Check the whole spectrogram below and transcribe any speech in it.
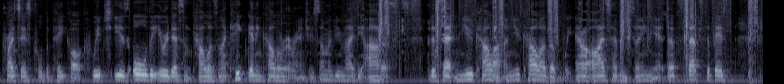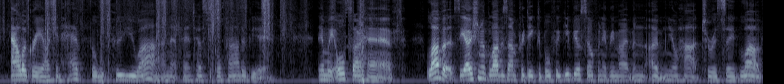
process called the peacock, which is all the iridescent colours. And I keep getting colour around you. Some of you may be artists, but it's that new colour, a new colour that we, our eyes haven't seen yet. That's, that's the best allegory I can have for who you are and that fantastical part of you. Then we also have Lovers, the ocean of love is unpredictable. Forgive yourself in every moment and open your heart to receive love.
